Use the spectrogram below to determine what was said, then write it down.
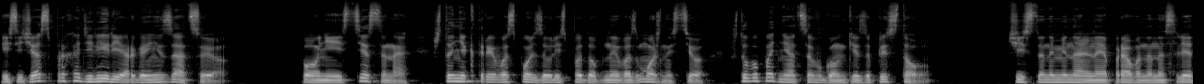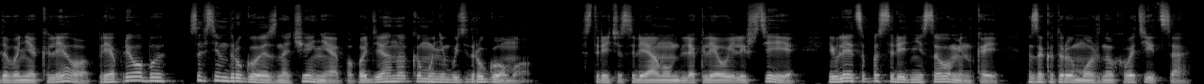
и сейчас проходили реорганизацию. Вполне естественно, что некоторые воспользовались подобной возможностью, чтобы подняться в гонке за престол. Чисто номинальное право на наследование Клео приобрело бы совсем другое значение, попадя оно кому-нибудь другому. Встреча с Лиамом для Клео и Лиштеи является последней соломинкой, за которую можно ухватиться.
